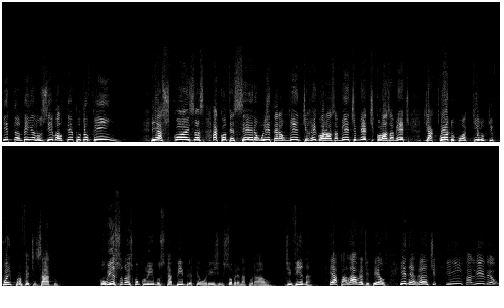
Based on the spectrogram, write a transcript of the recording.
e também alusiva ao tempo do fim. E as coisas aconteceram literalmente, rigorosamente, meticulosamente, de acordo com aquilo que foi profetizado. Com isso, nós concluímos que a Bíblia tem origem sobrenatural, divina. É a palavra de Deus, inerrante e infalível.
